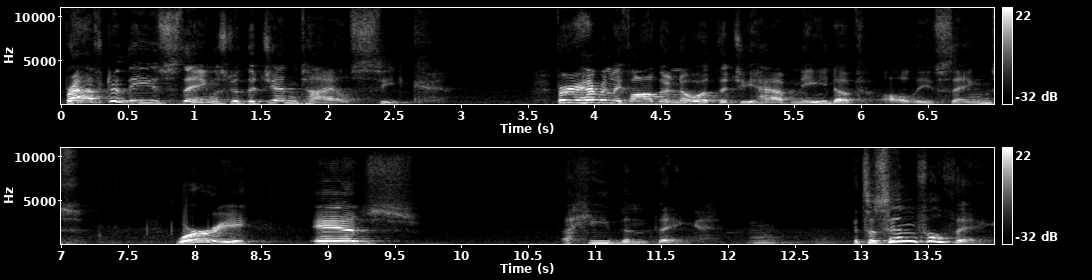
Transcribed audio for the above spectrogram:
For after these things do the Gentiles seek. For your heavenly Father knoweth that ye have need of all these things. Worry is a heathen thing, hmm. it's a sinful thing.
